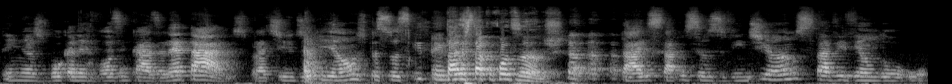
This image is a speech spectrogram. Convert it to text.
tem as bocas nervosas em casa, né, Thales? Pratinho de peão, as pessoas que têm. Thales está com quantos anos? Thales está com seus 20 anos, está vivendo,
